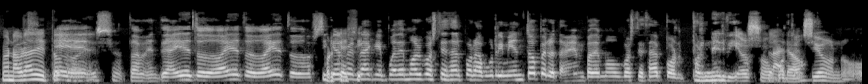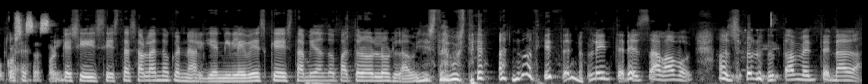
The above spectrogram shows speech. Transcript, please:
Bueno, habrá de todo. ¿eh? Exactamente, hay de todo, hay de todo, hay de todo. Sí Porque que es si- verdad que podemos bostezar por aburrimiento, pero también podemos bostezar por, por nervioso, por tensión o cosas así. Porque si, si estás hablando con alguien y le ves que está mirando para todos los lados y está bostezando, dice, no le interesa, vamos, absolutamente nada.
